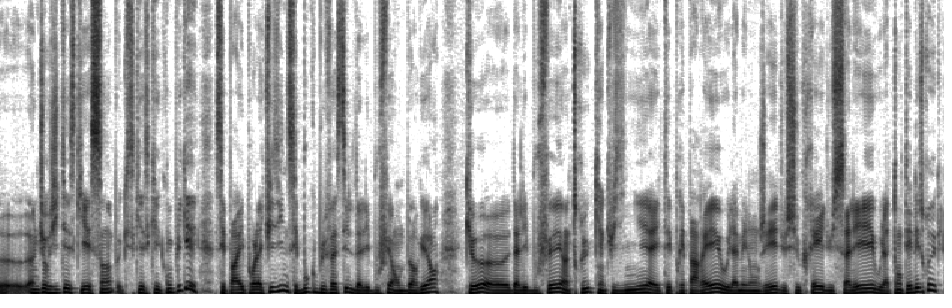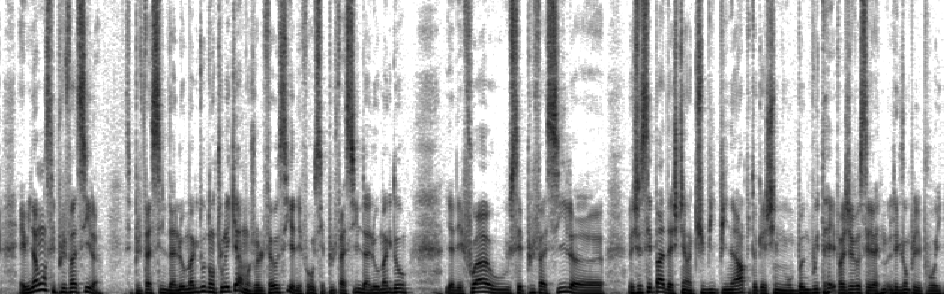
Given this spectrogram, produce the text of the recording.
euh, ingurgiter ce qui est simple, ce qui est, ce qui est compliqué. C'est pareil pour la cuisine. C'est beaucoup plus facile d'aller bouffer un burger que d'aller bouffer un truc qu'un cuisinier a été préparé, où il a mélangé du sucré et du salé, où il a tenté des trucs. Évidemment, c'est plus facile c'est plus facile d'aller au McDo dans tous les cas. Moi, je le fais aussi. Il y a des fois où c'est plus facile d'aller au McDo. Il y a des fois où c'est plus facile, euh, je sais pas, d'acheter un cubi de pinard plutôt qu'acheter une bonne bouteille. Enfin, je sais, l'exemple est pourri.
